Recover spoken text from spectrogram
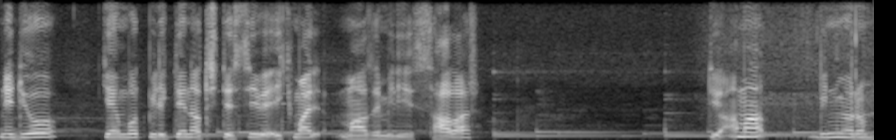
Ne diyor? Gamebot birliklerini atış desteği ve ikmal malzemeliği sağlar. Diyor ama bilmiyorum.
